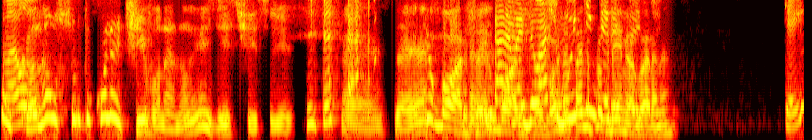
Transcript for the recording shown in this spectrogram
O "Ô, cano é um surto coletivo, né? Não existe isso. De, é, daí E é, o Borja? E o Cara, Borja? mas eu O acho tá muito Grêmio interessante. Agora, né? Quem?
